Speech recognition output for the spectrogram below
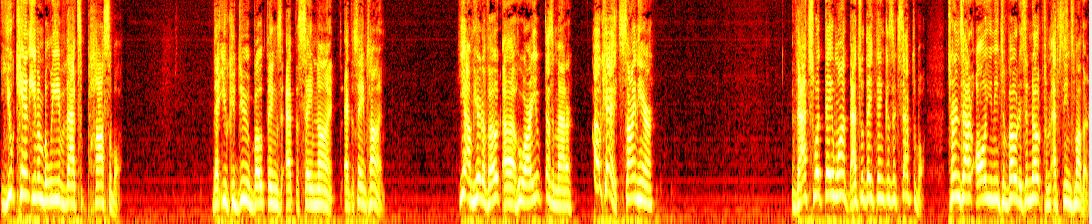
you can't even believe that's possible. That you could do both things at the same at the same time. Yeah, I'm here to vote. Uh, who are you? Doesn't matter. Okay, sign here. That's what they want. That's what they think is acceptable. Turns out all you need to vote is a note from Epstein's mother.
